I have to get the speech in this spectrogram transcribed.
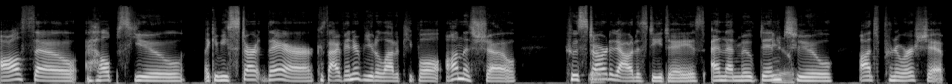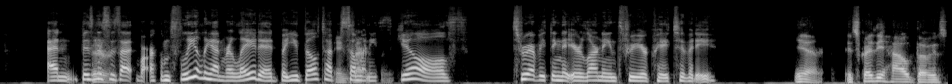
also helps you. Like if you start there, because I've interviewed a lot of people on this show who started yeah. out as DJs and then moved into yeah. entrepreneurship and businesses that are completely unrelated, but you built up exactly. so many skills through everything that you're learning through your creativity. Yeah, it's crazy how those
